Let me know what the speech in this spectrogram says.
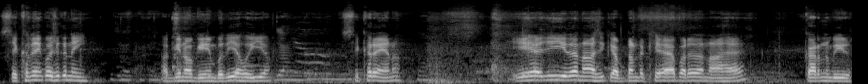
ਸਿੱਖਦੇ ਕੁਝ ਕਿ ਨਹੀਂ? ਅੱਗੇ ਨਾਲ ਗੇਮ ਵਧੀਆ ਹੋਈ ਆ। ਜਾਂਦੇ ਸਿੱਖ ਰਹੇ ਆ ਨਾ। ਇਹ ਹੈ ਜੀ ਇਹਦਾ ਨਾਂ ਅਸੀਂ ਕੈਪਟਨ ਰੱਖਿਆ ਹੈ, ਪਰ ਇਹਦਾ ਨਾਂ ਹੈ ਕਰਨਵੀਰ।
